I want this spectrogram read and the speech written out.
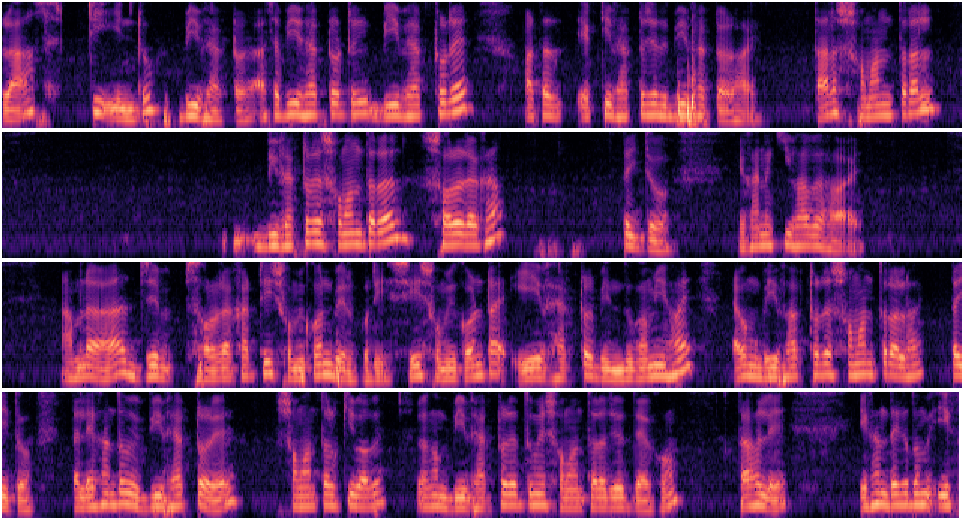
plus t into b vector আচ্ছা বি ভ্যাক্টরটি বি ভ্যাক্টরে অর্থাৎ একটি ভ্যাক্টর যদি বি ভ্যাক্টর হয়, তার সমান্তরাল বি ভ্যাক্টরের সমান্তরাল সরলরেখা, তাই তো? এখানে কীভাবে হয়? আমরা যে সরলরেখাটি সমীকরণ বের করি, সেই সমীকরণটা এ ভ্যাক্টর বিন্দুগামী হয় এবং বি ভ্যাক্টরের সমান্তরাল হয়, তাই তো? তাহলে এখানে তুমি বি ভ্যাক্টরের সমান্তরাল কীভাবে? এখন বি ভ্যাক্টরে তুমি সমান্তরাল যদি দেখো, তাহলে এখান থেকে তুমি এক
